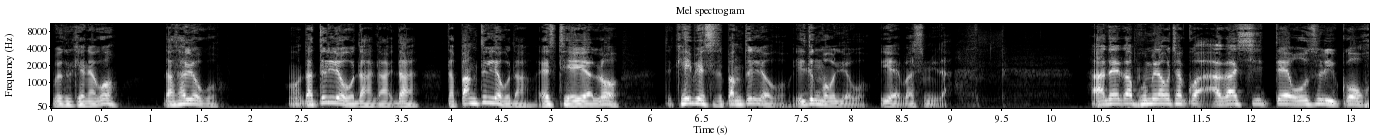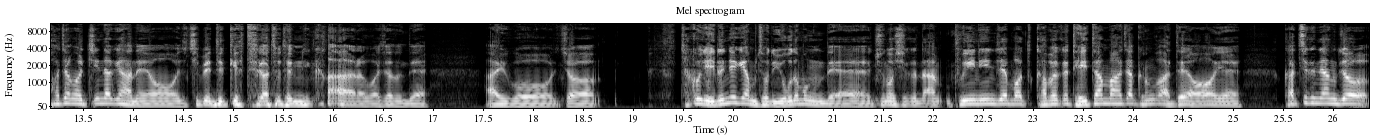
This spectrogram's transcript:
왜 그렇게 하냐고? 나 살려고. 어, 나 뜨려고. 나, 나, 나, 나 빵 뜨려고. 나. STAR로 KBS에서 빵 뜨려고. 1등 먹으려고. 예, 맞습니다. 아내가 봄이라고 자꾸 아가씨 때 옷을 입고 화장을 진하게 하네요. 집에 늦게 들어가도 됩니까? 라고 하셨는데, 아이고, 저, 자꾸 이제 이런 얘기하면 저도 욕을 먹는데, 준호 씨, 그 남, 부인이 이제 뭐 가볼까 데이트 한번 하자 그런 것 같아요. 예. 같이 그냥 저,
